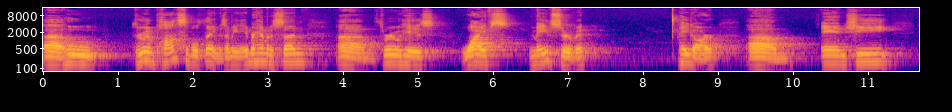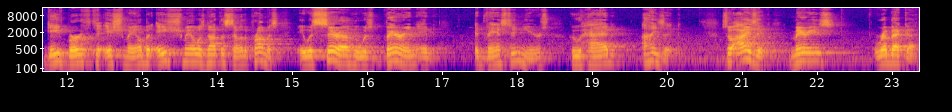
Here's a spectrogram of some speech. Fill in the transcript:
uh, who, through impossible things, I mean, Abraham and his son um, through his wife's maidservant, Hagar um, and she gave birth to Ishmael, but Ishmael was not the son of the promise. It was Sarah, who was barren and advanced in years, who had Isaac. So Isaac marries Rebekah.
